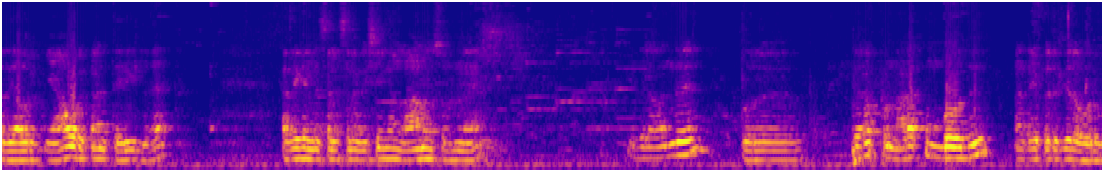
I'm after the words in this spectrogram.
அது அவருக்கு ஞாபகம் இருக்கான்னு தெரியல. கதைகளில் சில சில விஷயங்கள் நானும் சொன்னேன். இதில் வந்து ஒரு பிறப்பு நடக்கும்போது நடைபெறுகிற ஒரு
